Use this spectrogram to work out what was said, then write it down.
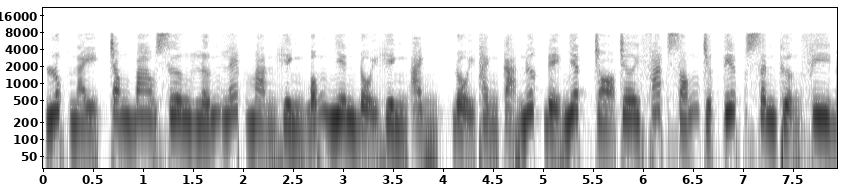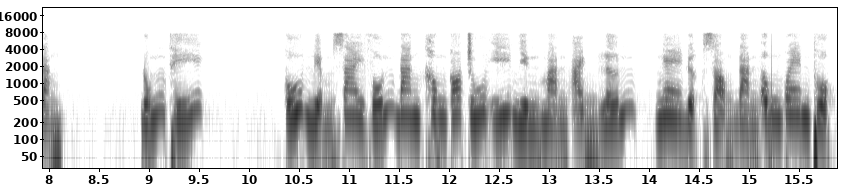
Lúc này trong bao xương lớn lét màn hình bỗng nhiên đổi hình ảnh, đổi thành cả nước đệ nhất trò chơi phát sóng trực tiếp sân thượng phi đằng. Đúng thế. Cố niệm sai vốn đang không có chú ý nhìn màn ảnh lớn, nghe được giọng đàn ông quen thuộc,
